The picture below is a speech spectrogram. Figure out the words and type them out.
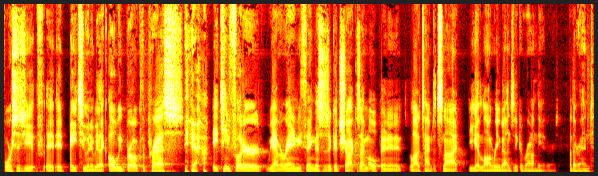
forces you, it, it baits you into be like, oh, we broke the press. Yeah. 18 footer, we haven't ran anything. This is a good shot because I'm open. And it, a lot of times it's not. You get long rebounds you can run on the other other end.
